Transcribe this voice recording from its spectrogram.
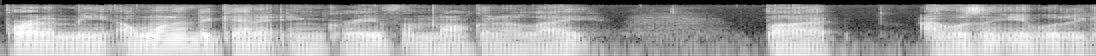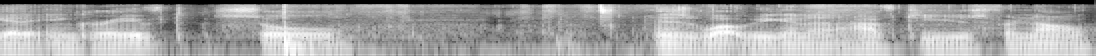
part of me. I wanted to get it engraved, I'm not going to lie, but I wasn't able to get it engraved, so this is what we're to have to use for now.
